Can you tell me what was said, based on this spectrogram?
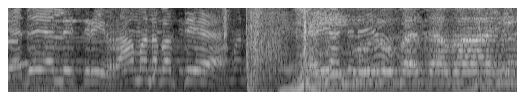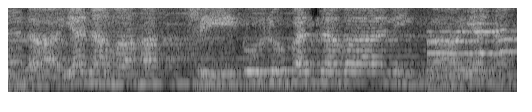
ಎದೆಯಲ್ಲಿ ಶ್ರೀ ರಾಮನ ಭಕ್ತಿ. ಶ್ರೀ ಗುರು ಬಸವ ಲಿಂಗಾಯ ನಮಃ. ಶ್ರೀ ಗುರು ಬಸವ ಲಿಂಗಾಯ ನಮಃ.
